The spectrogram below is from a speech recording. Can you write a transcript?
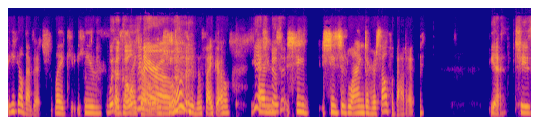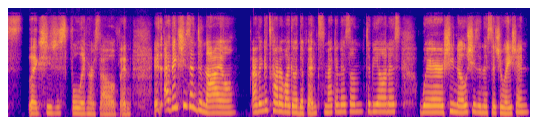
he killed that bitch. Like he's With a golden arrow. She knows he's a psycho yeah, she knows it. she she's just lying to herself about it. Yeah, she's like she's just fooling herself, and it. I think she's in denial. I think it's kind of like a defense mechanism, to be honest, where she knows she's in this situation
